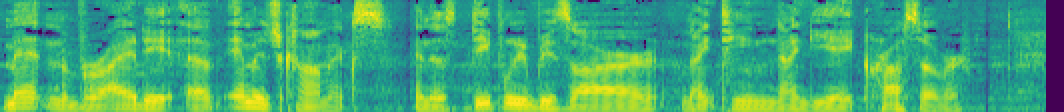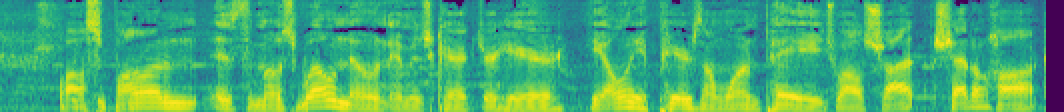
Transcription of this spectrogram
met in a variety of image comics in this deeply bizarre 1998 crossover. While Spawn is the most well known image character here, he only appears on one page, while Shot- Shadowhawk,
